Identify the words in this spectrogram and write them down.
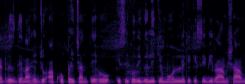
एड्रेस देना है जो आपको पहचानते हो। किसी को भी गली के मोहल्ले के किसी भी राम शाम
